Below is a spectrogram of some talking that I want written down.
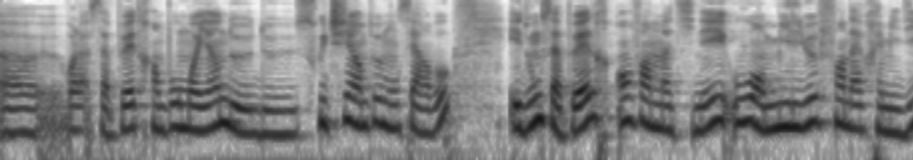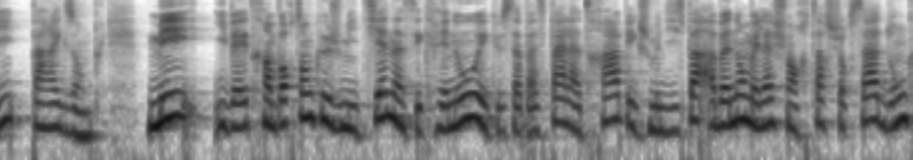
Euh, voilà, ça peut être un bon moyen de, switcher un peu mon cerveau. Et donc ça peut être en fin de matinée ou en milieu fin d'après-midi, par exemple. Mais il va être important que je m'y tienne à ces créneaux et que ça passe pas à la trappe et que je me dise pas ah bah non mais là je suis en retard sur ça, donc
